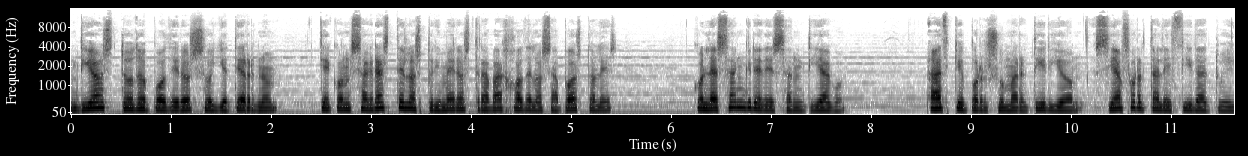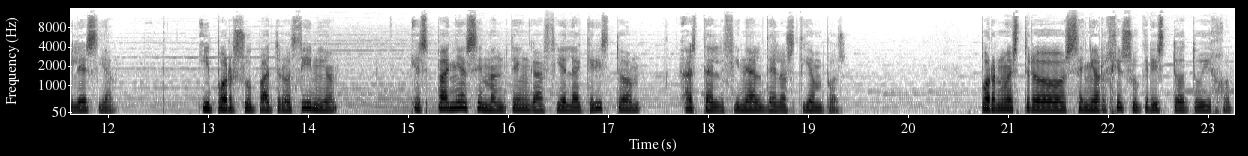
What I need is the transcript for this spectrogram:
Dios Todopoderoso y Eterno, que consagraste los primeros trabajos de los apóstoles con la sangre de Santiago, haz que por su martirio sea fortalecida tu Iglesia y por su patrocinio España se mantenga fiel a Cristo hasta el final de los tiempos. Por nuestro Señor Jesucristo, tu Hijo,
